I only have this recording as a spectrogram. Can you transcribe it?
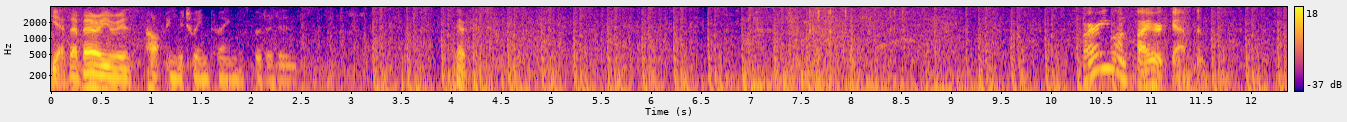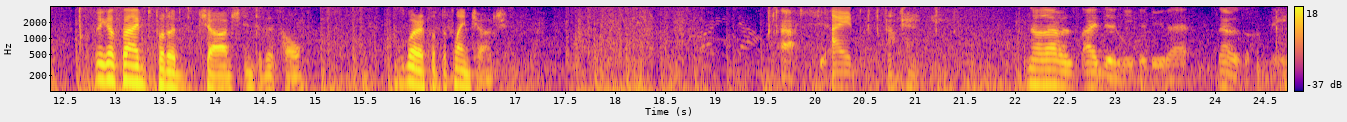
Yeah, that barrier is hopping between things, but it is. There it is. why are you on fire, Captain? Because I put a charge into this hole. This is where I put the flame charge. Ah, shit. I okay. No, that was. I didn't need to do that. That was on me.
